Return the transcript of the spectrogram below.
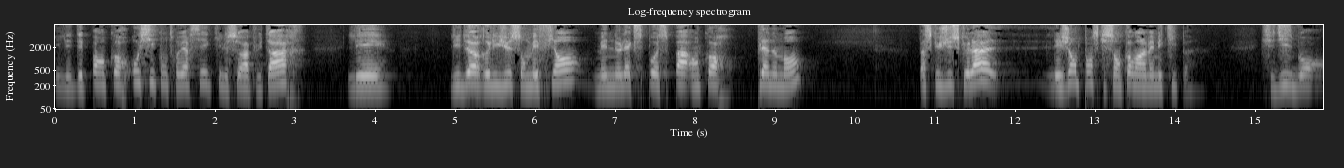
il n'était pas encore aussi controversé qu'il le sera plus tard. Les leaders religieux sont méfiants, mais ne l'exposent pas encore pleinement. Parce que jusque-là, les gens pensent qu'ils sont encore dans la même équipe. Ils se disent, bon,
